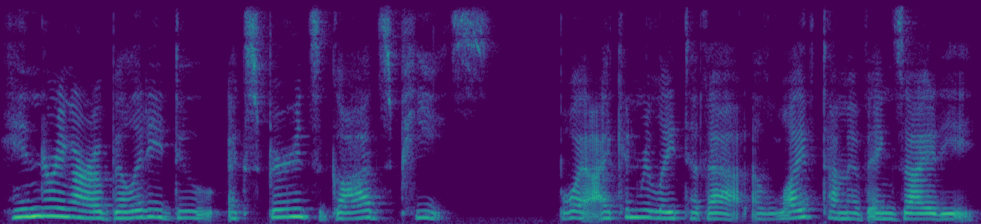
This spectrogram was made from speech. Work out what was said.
hindering our ability to experience God's peace. Boy, I can relate to that. A lifetime of anxiety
